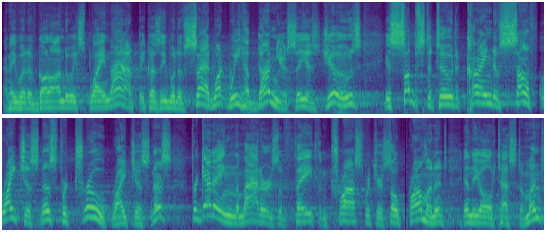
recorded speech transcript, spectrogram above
And he would have gone on to explain that because he would have said, What we have done, you see, as Jews, is substitute a kind of self righteousness for true righteousness, forgetting the matters of faith and trust which are so prominent in the Old Testament.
